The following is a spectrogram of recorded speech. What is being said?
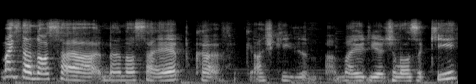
Mas na nossa, na nossa época, acho que a maioria de nós aqui,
